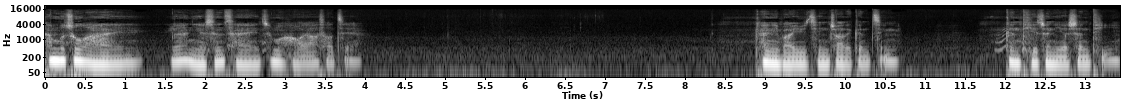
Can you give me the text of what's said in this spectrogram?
看不出来，原来你的身材这么好呀，小姐。看你把浴巾抓得更紧。更贴着你的身体，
